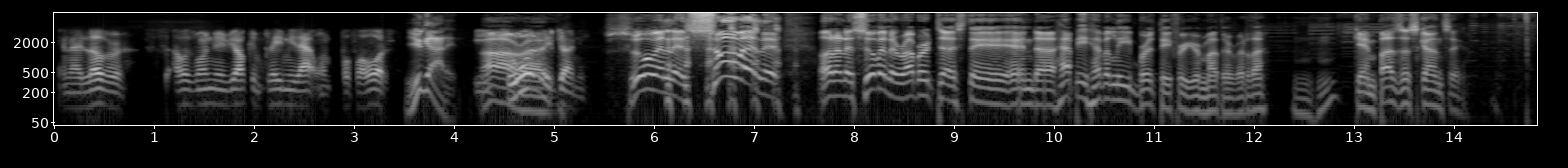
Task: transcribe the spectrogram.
and I love her. I was wondering if y'all can play me that one, por favor. You got it. Y All súbele, right. Jonny. Súbele, súbele. Órale, súbele, Robert. Este, and uh, happy heavenly birthday for your mother, ¿verdad? Mm -hmm. Que en paz descanse.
